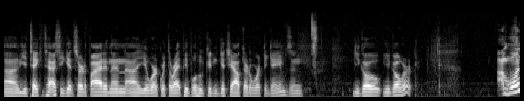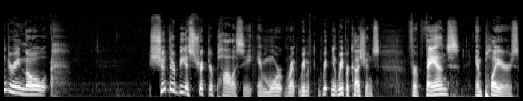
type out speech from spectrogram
Uh, you take a test, you get certified, and then uh, you work with the right people who can get you out there to work the games, and you go you go work. I'm wondering though, should there be a stricter policy and more re- re- re- you know, repercussions for fans and players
